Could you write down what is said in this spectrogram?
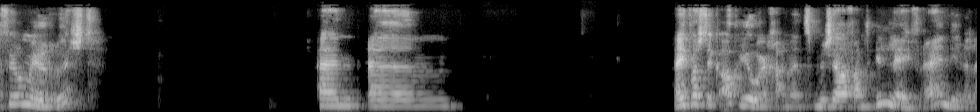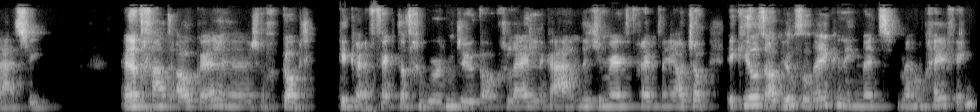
veel meer rust. En um, ik was natuurlijk ook heel erg aan het mezelf aan het inleveren hè, in die relatie. En dat gaat ook, hè, zo'n gekookt kikker-effect, dat gebeurt natuurlijk ook geleidelijk aan. Dat je merkt op een gegeven moment, ja, zo, ik hield ook heel veel rekening met mijn omgeving.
